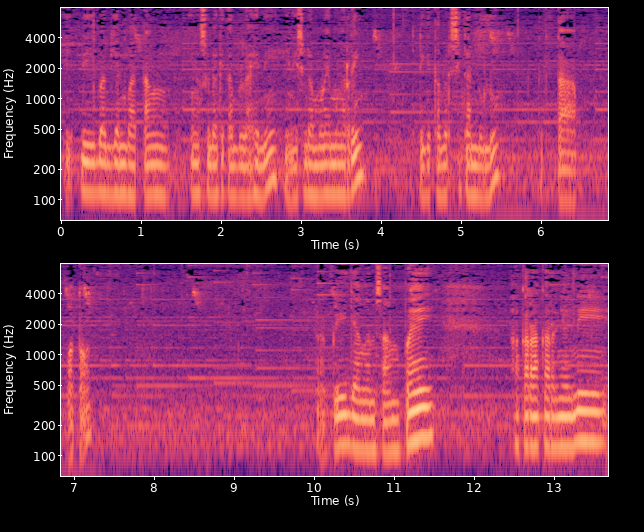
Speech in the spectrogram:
Di bagian batang yang sudah kita belah ini ini sudah mulai mengering. Jadi kita bersihkan dulu kita potong. Tapi jangan sampai akar-akarnya ini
